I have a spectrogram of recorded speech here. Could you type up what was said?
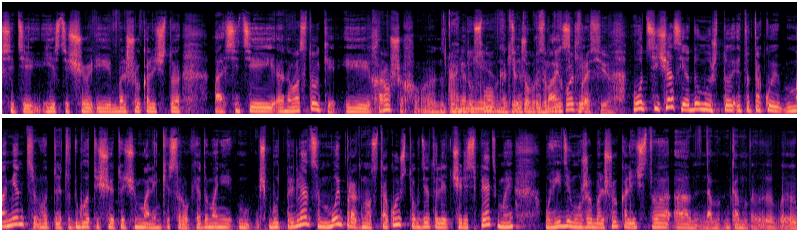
сетей. Есть еще и большое количество а, сетей на Востоке, и хороших, например, Они условно, каким-то образом приходят в Россию? Вот сейчас я думаю, что это такой момент, вот этот год еще это очень маленький срок, я думаю, они будут приглядываться. Мой прогноз такой, что где-то лет через пять мы увидим уже большое количество а, там, э,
